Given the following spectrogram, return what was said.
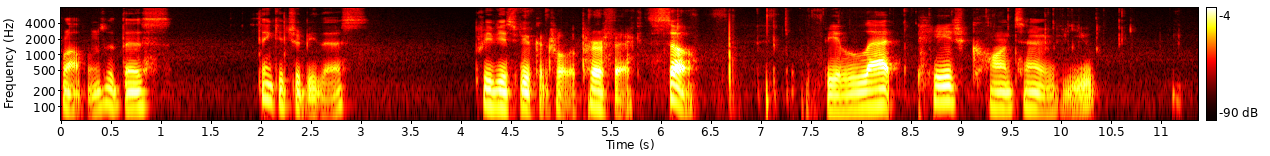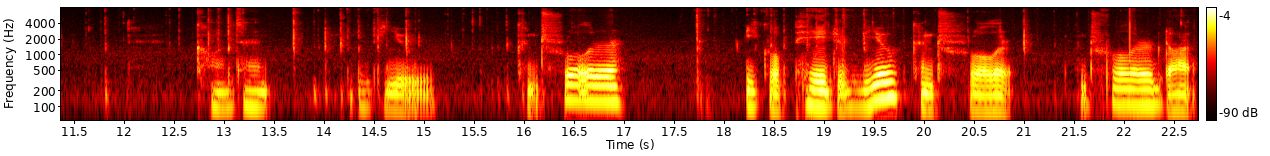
problems with this. I think it should be this. Previous view controller, perfect. So we let page content view content view controller equal page view controller controller dot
